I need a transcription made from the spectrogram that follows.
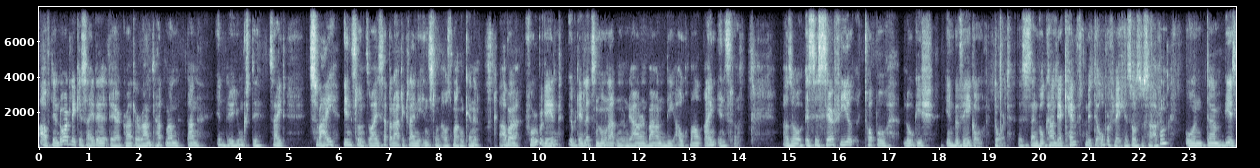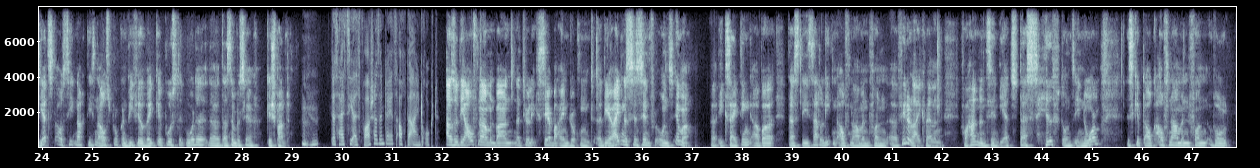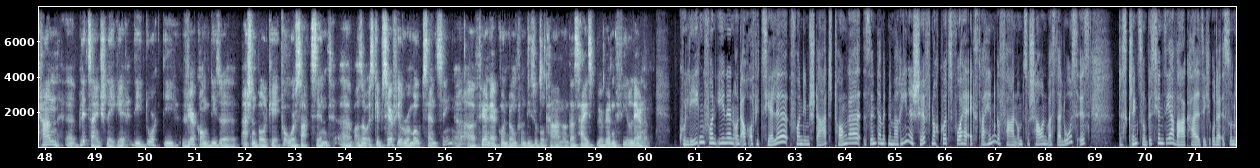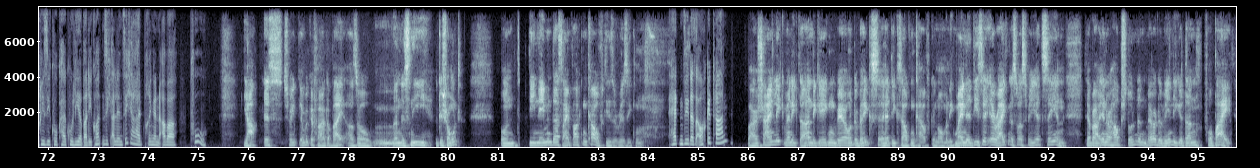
Auf der nördlichen Seite der Kraterrand hat man dann in der jüngsten Zeit zwei Inseln, zwei separate kleine Inseln ausmachen können. Aber vorübergehend, über den letzten Monaten und Jahren, waren die auch mal ein Insel. Also es ist sehr viel topologisch in Bewegung dort. Das ist ein Vulkan, der kämpft mit der Oberfläche sozusagen. Und ähm, wie es jetzt aussieht nach diesem Ausbruch und wie viel weggepustet wurde, da, da sind wir sehr gespannt. Mhm. Das heißt, Sie als Forscher sind da jetzt auch beeindruckt. Also die Aufnahmen waren natürlich sehr beeindruckend. Äh, die Ereignisse sind für uns immer äh, exciting, aber dass die Satellitenaufnahmen von äh, vielerlei Quellen vorhanden sind jetzt, das hilft uns enorm. Es gibt auch Aufnahmen von Vulkanblitzeinschlägen, äh, die durch die Wirkung dieser Aschenwolke verursacht sind. Äh, also es gibt sehr viel Remote Sensing, äh, Fernerkundung von diesem Vulkan und das heißt, wir werden viel lernen. Kollegen von Ihnen und auch Offizielle von dem Staat Tonga sind da mit einem Marineschiff noch kurz vorher extra hingefahren, um zu schauen, was da los ist. Das klingt so ein bisschen sehr waghalsig oder ist so ein Risiko kalkulierbar. Die konnten sich alle in Sicherheit bringen, aber puh. Ja, es schwingt immer Gefahr dabei. Also man ist nie geschont. Und die nehmen das einfach in Kauf, diese Risiken. Hätten Sie das auch getan? Wahrscheinlich, wenn ich da in der Gegend wäre unterwegs, hätte ich es auch in Kauf genommen. Ich meine, dieses Ereignis, was wir jetzt sehen, der war innerhalb Stunden mehr oder weniger dann vorbei.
